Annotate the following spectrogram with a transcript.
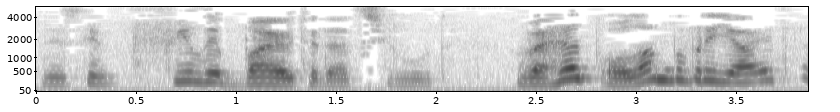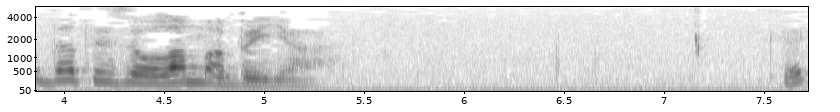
Dus die viele buiten de Atsilut. We hebben Olam Abriya, dat is de Olam Abriya. Oké.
